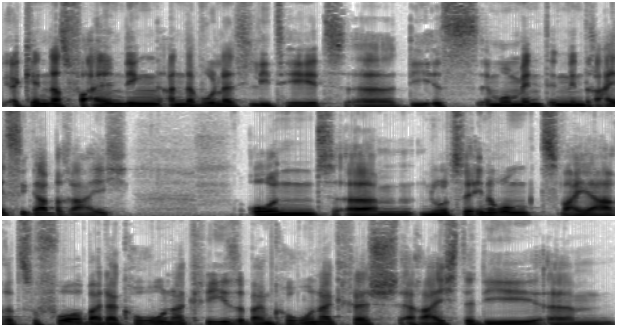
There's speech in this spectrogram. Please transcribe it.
erkennen das vor allen Dingen an der Volatilität. Äh, die ist im Moment in den 30er-Bereich. Und ähm, nur zur Erinnerung, zwei Jahre zuvor bei der Corona-Krise, beim Corona-Crash erreichte die ähm,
